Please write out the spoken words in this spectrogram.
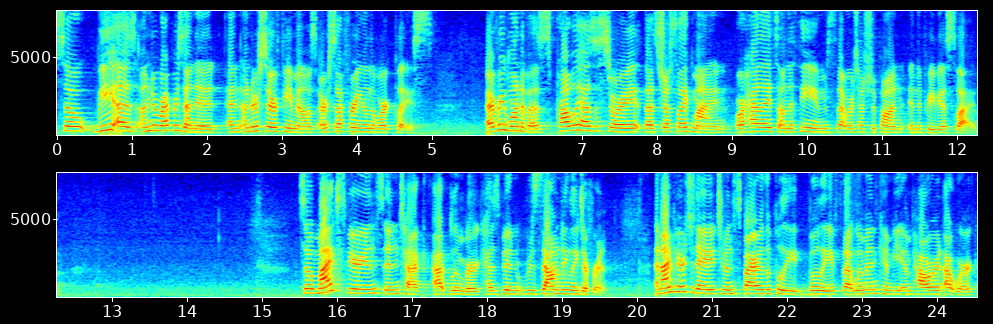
So we as underrepresented and underserved females are suffering in the workplace. Every one of us probably has a story that's just like mine or highlights on the themes that were touched upon in the previous slide. So my experience in tech at Bloomberg has been resoundingly different. And I'm here today to inspire the belief that women can be empowered at work,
